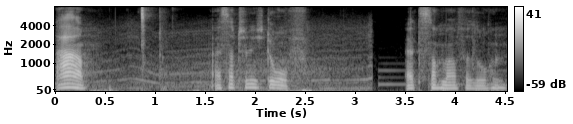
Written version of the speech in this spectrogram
Ah. Das ist natürlich doof. Jetzt nochmal versuchen.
